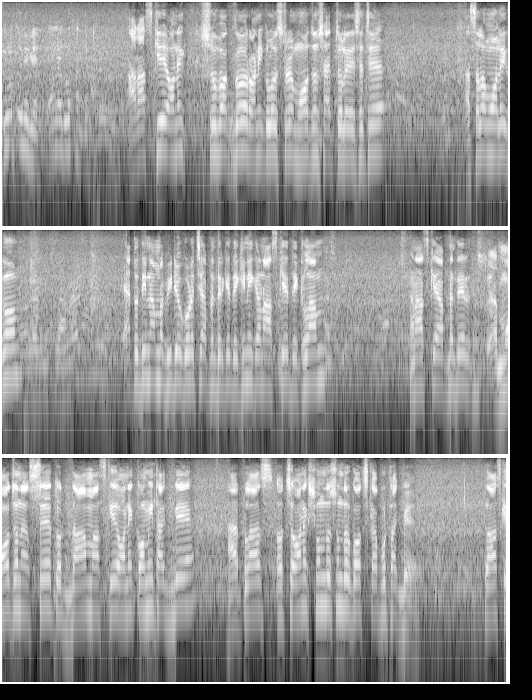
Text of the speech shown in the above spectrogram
দ্রুত নেবেন কারণ এগুলো থাকবে না। আর আজকে অনেক সৌভাগ্য রনিকুলো স্টোরে মহাজন সাহেব চলে এসেছে। আসসালামু আলাইকুম। এতদিন আমরা ভিডিও করেছি আপনাদেরকে দেখিনি কারণ আজকে দেখলাম। কারণ আজকে আপনাদের মহাজন আসছে তো দাম আজকে অনেক কমই থাকবে। আর প্লাস হচ্ছে অনেক সুন্দর সুন্দর গছ কাপড় থাকবে। তো আজকে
